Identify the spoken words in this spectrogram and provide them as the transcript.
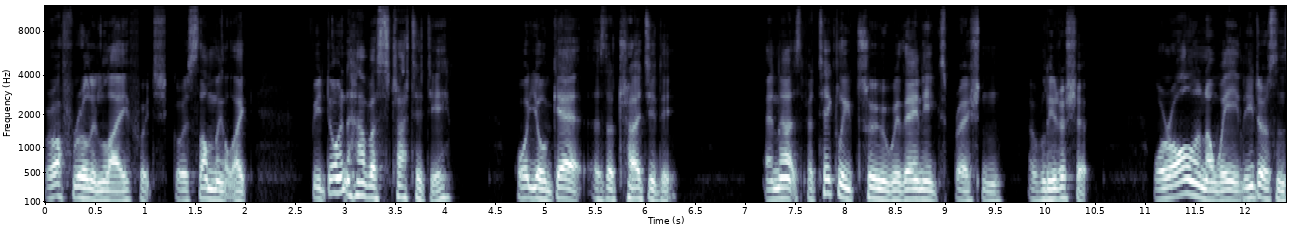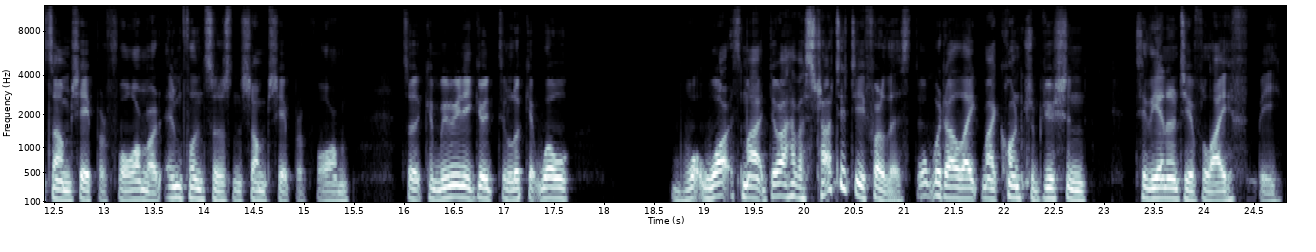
rough rule in life which goes something like if you don't have a strategy, what you'll get is a tragedy. And that's particularly true with any expression of leadership. We're all, in a way, leaders in some shape or form, or influencers in some shape or form. So it can be really good to look at, well, what, what's my, do I have a strategy for this? What would I like my contribution to the energy of life be?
